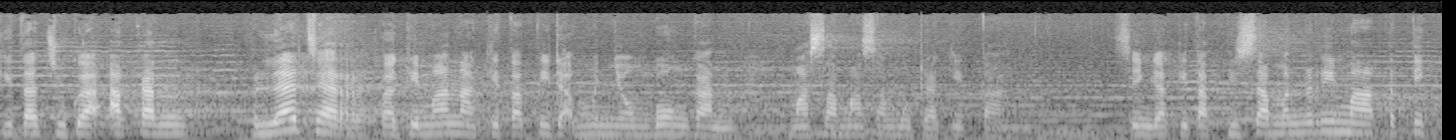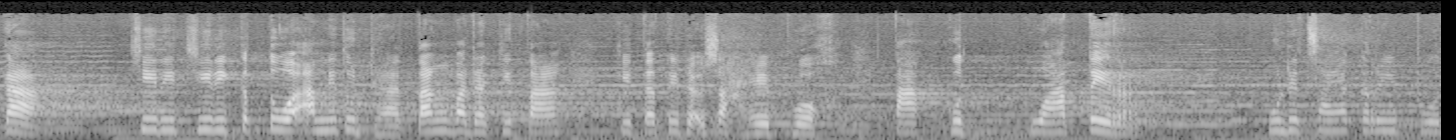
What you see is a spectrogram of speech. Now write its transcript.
kita juga akan belajar bagaimana kita tidak menyombongkan masa-masa muda kita. Sehingga kita bisa menerima ketika ciri-ciri ketuaan itu datang pada kita, kita tidak usah heboh, takut, khawatir. Kulit saya keriput,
